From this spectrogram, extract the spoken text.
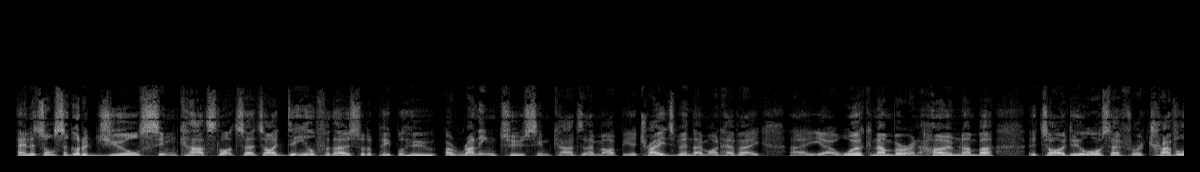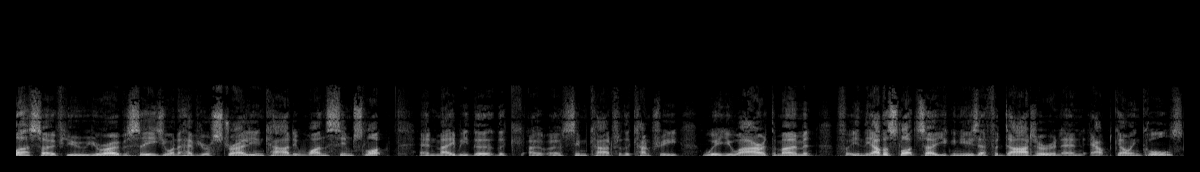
And it's also got a dual SIM card slot, so it's ideal for those sort of people who are running two SIM cards. They might be a tradesman, they might have a, a uh, work number and a home number. It's ideal also for a traveller. So if you, you're overseas, you want to have your Australian card in one SIM slot and maybe the, the uh, SIM card for the country where you are at the moment in the other slot, so you can use that for data and, and outgoing calls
